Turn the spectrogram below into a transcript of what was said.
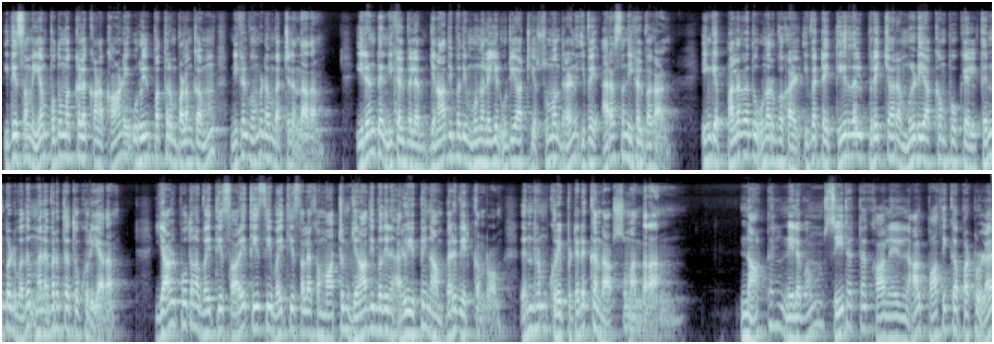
இதே சமயம் பொதுமக்களுக்கான காணி உறுதிப்பத்திரம் வழங்கும் நிகழ்வும் இடம்பெற்றிருந்தது. இரண்டு நிகழ்விலும் ஜனாதிபதி முன்னிலையில் உரையாற்றிய சுமந்திரன் இவை அரசு நிகழ்வுகள். இங்கு பலரது உணர்வுகள் இவற்றை தேர்தல் பிரச்சார மீடியாக்கம் போக்கில் தென்படுவது மனவருத்தத்துக்குரியதம் யாழ்ப்போதன வைத்தியசாலை தேசிய வைத்தியசாலையாக மாற்றும் ஜனாதிபதியின் அறிவிப்பை நாம் வரவேற்கின்றோம் என்றும் குறிப்பிட்டிருக்கின்றார் சுமந்திரன். நாட்டில் நிலவும் சீரற்ற காலநிலையினால் பாதிக்கப்பட்டுள்ள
